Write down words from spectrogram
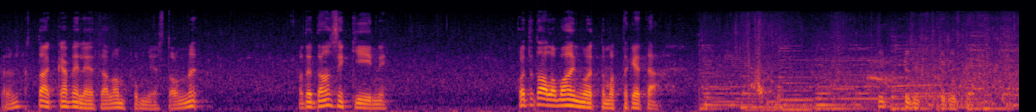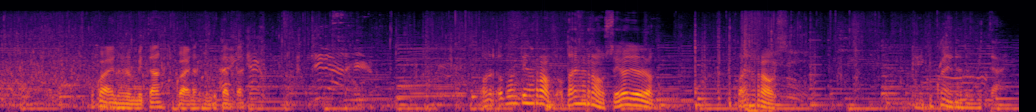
Kato nyt kun tää kävelee tää lamppumies tonne. Otetaan se kiinni. Koitetaan olla vahingoittamatta ketään. Kuka ei nähnyt mitään? Kuka ei nähnyt mitään tässä? Ota nyt ihan rauha, ota ihan rauhassa, joo joo joo. Ota ihan rauhassa. Ei, kuka ei nähnyt mitään.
